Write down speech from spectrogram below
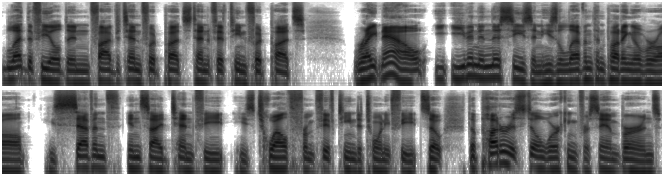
led the field in five to 10 foot putts, 10 to 15 foot putts. Right now, even in this season, he's 11th in putting overall. He's seventh inside 10 feet. He's 12th from 15 to 20 feet. So the putter is still working for Sam Burns.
